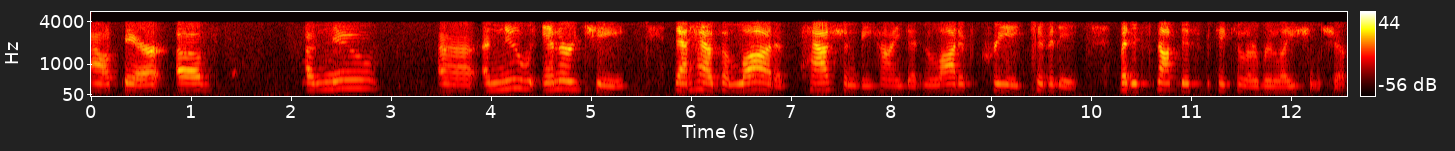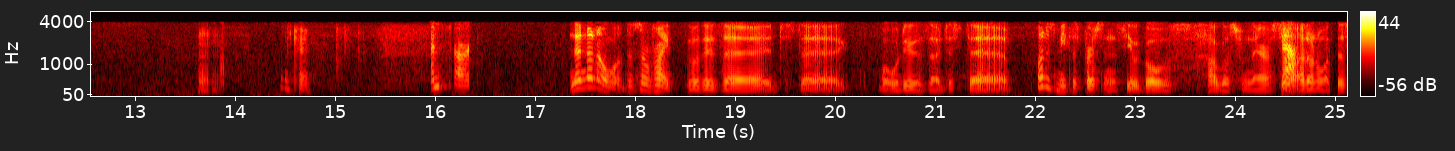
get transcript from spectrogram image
out there of a new uh, a new energy that has a lot of passion behind it and a lot of creativity, but it's not this particular relationship. Hmm. Okay. I'm sorry. No, no, no. Well, there's no right. Well, there's uh, just uh, what we'll do is uh, just uh, I'll just meet this person and see what goes, how it goes from there. So yeah. I don't know what this.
